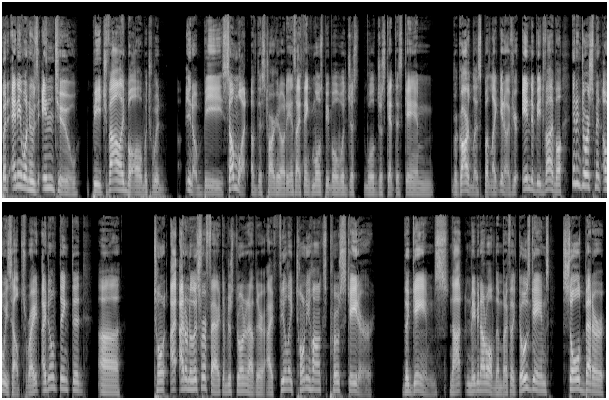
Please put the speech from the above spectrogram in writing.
But anyone who's into beach volleyball, which would you know be somewhat of this target audience, I think most people would just will just get this game regardless. But like you know, if you're into beach volleyball, an endorsement always helps, right? I don't think that uh, Tony. I, I don't know this for a fact. I'm just throwing it out there. I feel like Tony Hawk's Pro Skater, the games, not maybe not all of them, but I feel like those games sold better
